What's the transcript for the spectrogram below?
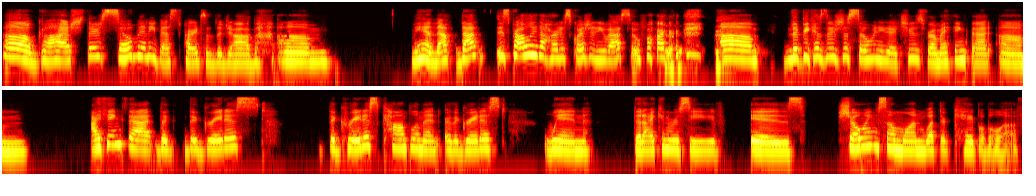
Oh gosh, there's so many best parts of the job. Um man, that that is probably the hardest question you've asked so far. um because there's just so many to choose from. I think that um I think that the the greatest the greatest compliment or the greatest win that I can receive is showing someone what they're capable of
